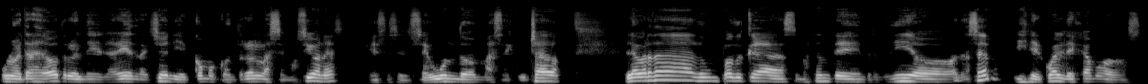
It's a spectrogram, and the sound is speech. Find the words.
uno detrás de otro, el de la ley de atracción y el cómo controlar las emociones, que ese es el segundo más escuchado. La verdad, un podcast bastante entretenido de hacer y del cual dejamos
